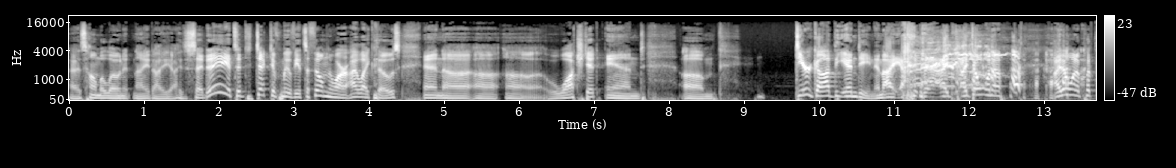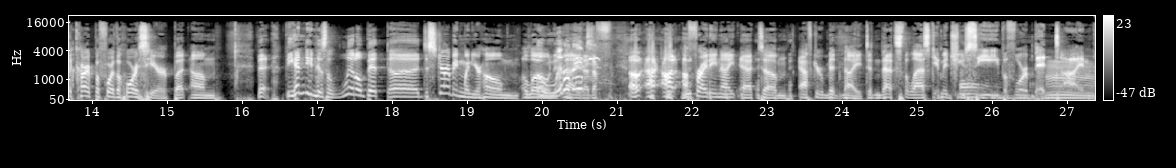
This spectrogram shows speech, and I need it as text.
I was home alone at night. I, I said, "Hey, it's a detective movie. It's a film noir. I like those," and uh, uh, uh, watched it and. Um, Dear God, the ending, and I, I, I don't want to, I don't want to put the cart before the horse here, but um, the the ending is a little bit uh, disturbing when you're home alone A little at night bit? at a, uh, on a Friday night at um, after midnight, and that's the last image you see before bedtime.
